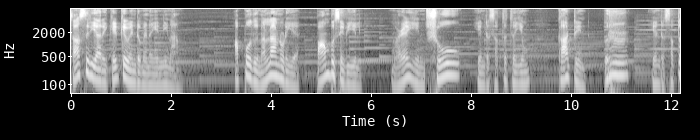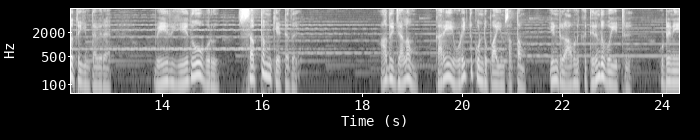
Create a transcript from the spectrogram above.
சாஸ்திரியாரை கேட்க வேண்டும் என எண்ணினான். அப்போது நல்லானுடைய பாம்பு செவியில் மழையின் ஷூ என்ற சத்தத்தையும் காற்றின் விர் என்ற சப்தத்தையும் தவிர வேறு ஏதோ ஒரு சப்தம் கேட்டது. அது ஜலம் கரையை உடைத்துக்கொண்டு பாயும் சத்தம் என்று அவனுக்கு தெரிந்து போயிற்று. உடனே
